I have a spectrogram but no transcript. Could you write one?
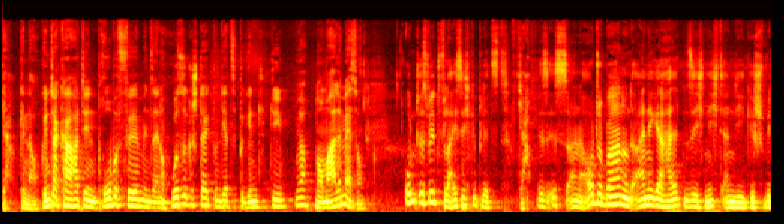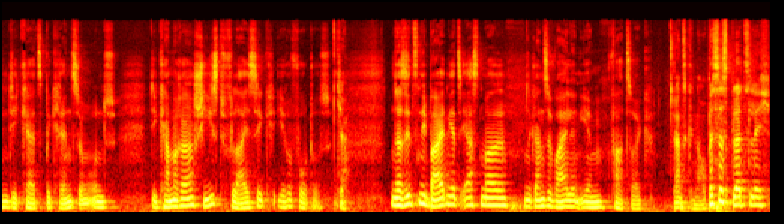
Ja, genau. Günter K. hat den Probefilm in seine Hose gesteckt und jetzt beginnt die ja, normale Messung. Und es wird fleißig geblitzt. Ja. Es ist eine Autobahn und einige halten sich nicht an die Geschwindigkeitsbegrenzung und die Kamera schießt fleißig ihre Fotos. Ja, Und da sitzen die beiden jetzt erstmal eine ganze Weile in ihrem Fahrzeug. Ganz genau. Bis es plötzlich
